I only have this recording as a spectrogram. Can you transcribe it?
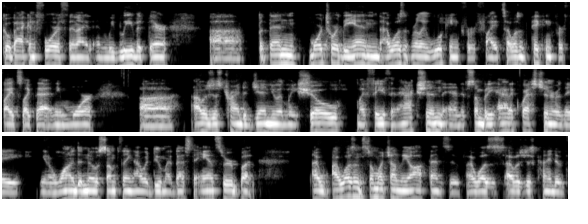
go back and forth and i and we'd leave it there. Uh, but then more toward the end, I wasn't really looking for fights. I wasn't picking for fights like that anymore. Uh, I was just trying to genuinely show my faith in action. And if somebody had a question or they, you know, wanted to know something, I would do my best to answer. But I, I wasn't so much on the offensive. I was I was just kind of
